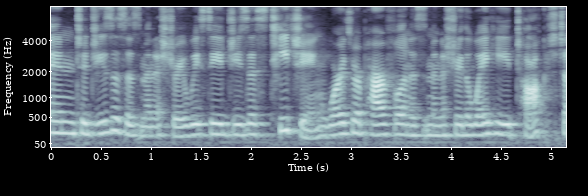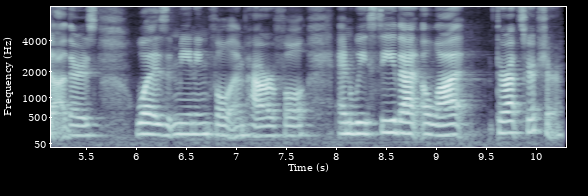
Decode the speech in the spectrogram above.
into Jesus's ministry. We see Jesus teaching. Words were powerful in his ministry. The way he talked to others was meaningful and powerful. And we see that a lot throughout scripture.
